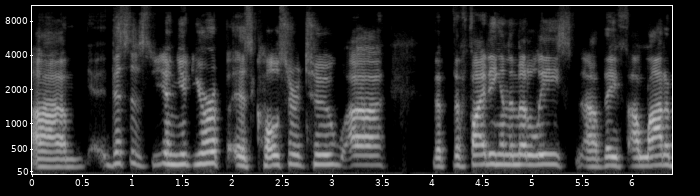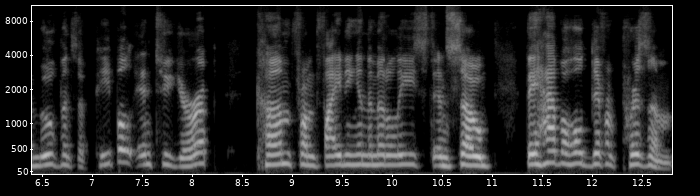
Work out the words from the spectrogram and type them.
Um, this is you know, Europe is closer to uh, the the fighting in the Middle East. they've a lot of movements of people into Europe come from fighting in the Middle East, and so they have a whole different prism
